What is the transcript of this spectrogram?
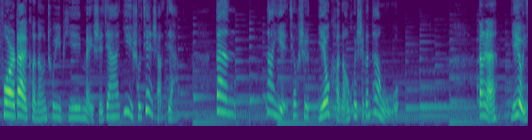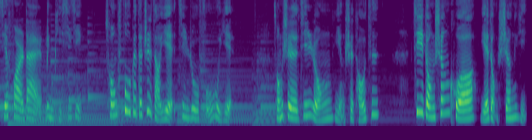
富二代可能出一批美食家、艺术鉴赏家，但那也就是也有可能会是个难五。当然，也有一些富二代另辟蹊径。从父辈的制造业进入服务业，从事金融、影视投资，既懂生活也懂生意，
